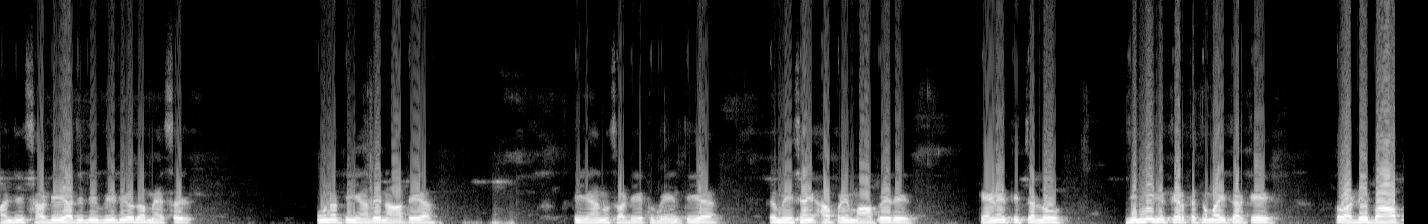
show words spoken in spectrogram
ਹਾਂਜੀ, ਸਾਡੀ ਅੱਜ ਦੀ ਵੀਡੀਓ ਦਾ ਮੈਸੇਜ ਉਹਨਾਂ ਧੀਆਂ ਦੇ ਨਾਂ ਤੇ ਆ। ਧੀਆਂ ਨੂੰ ਸਾਡੀ ਇੱਕ ਬੇਨਤੀ ਹੈ ਕਿ ਹਮੇਸ਼ਾ ਹੀ ਆਪਣੇ ਮਾਪੇ ਦੇ ਕਹਿਣੇ ਤੇ ਚੱਲੋ। ਜਿੰਨੀ ਕੁ ਕਿਰਤ ਕਮਾਈ ਕਰਕੇ ਤੁਹਾਡੇ ਬਾਪ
